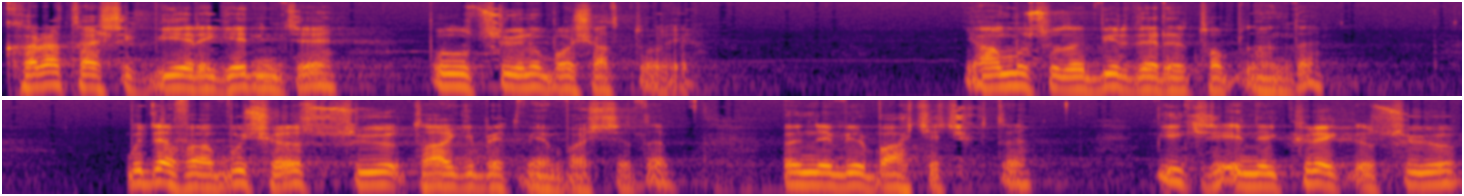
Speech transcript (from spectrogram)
Kara taşlık bir yere gelince bulut suyunu boşalttı oraya. Yağmur suları bir dere toplandı. Bu defa bu şahıs suyu takip etmeye başladı. Önüne bir bahçe çıktı. Bir kişi elinde kürekle suyu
